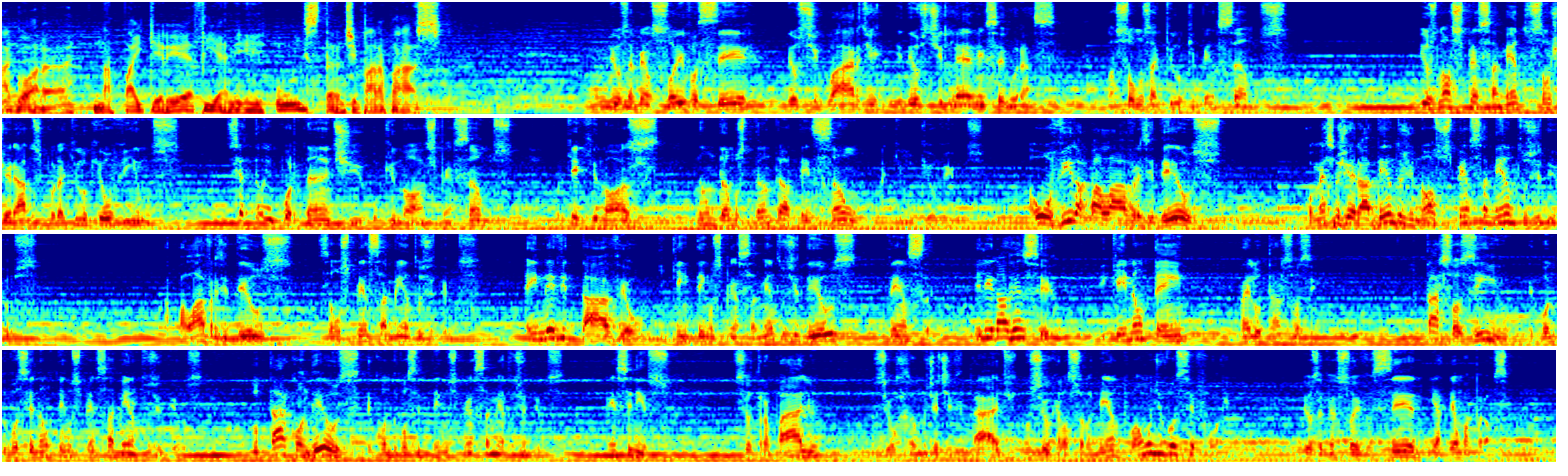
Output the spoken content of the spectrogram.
Agora, na Pai Querer FM, um instante para a paz. Deus abençoe você, Deus te guarde e Deus te leve em segurança. Nós somos aquilo que pensamos. E os nossos pensamentos são gerados por aquilo que ouvimos. Se é tão importante o que nós pensamos, por que, que nós não damos tanta atenção àquilo que ouvimos? Ao ouvir a palavra de Deus, começa a gerar dentro de nós os pensamentos de Deus. A palavra de Deus são os pensamentos de Deus. É inevitável que quem tem os pensamentos de Deus vença. Ele irá vencer. E quem não tem, vai lutar sozinho. Lutar sozinho é quando você não tem os pensamentos de Deus. Lutar com Deus é quando você tem os pensamentos de Deus. Pense nisso. No seu trabalho, no seu ramo de atividade, no seu relacionamento, aonde você for. Deus abençoe você e até uma próxima.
